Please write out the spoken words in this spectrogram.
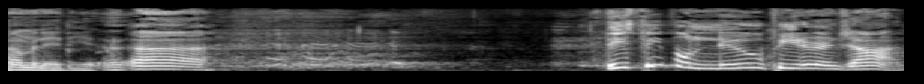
I'm an idiot. Uh, these people knew Peter and John.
